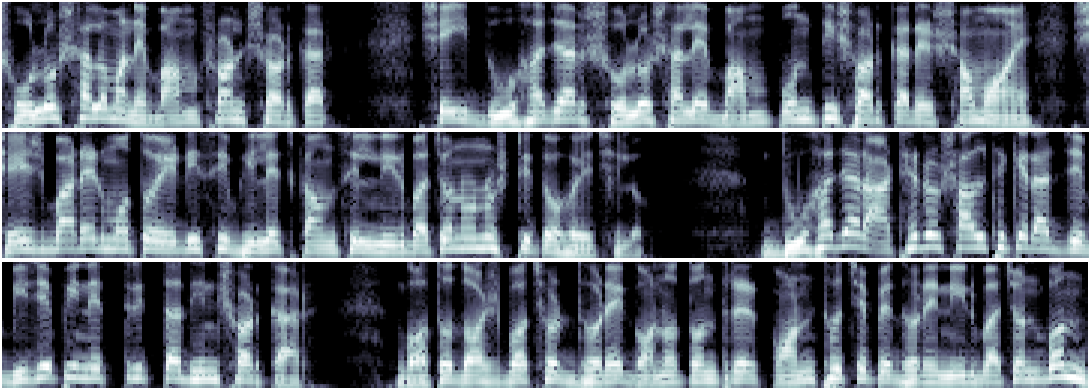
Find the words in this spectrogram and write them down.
ষোলো সাল মানে বামফ্রন্ট সরকার। সেই দু হাজার ষোলো সালে বামপন্থী সরকারের সময় শেষবারের মতো এডিসি ভিলেজ কাউন্সিল নির্বাচন অনুষ্ঠিত হয়েছিল। দু হাজার আঠেরো সাল থেকে রাজ্যে বিজেপি নেতৃত্বাধীন সরকার। গত দশ বছর ধরে গণতন্ত্রের কণ্ঠ চেপে ধরে নির্বাচন বন্ধ।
